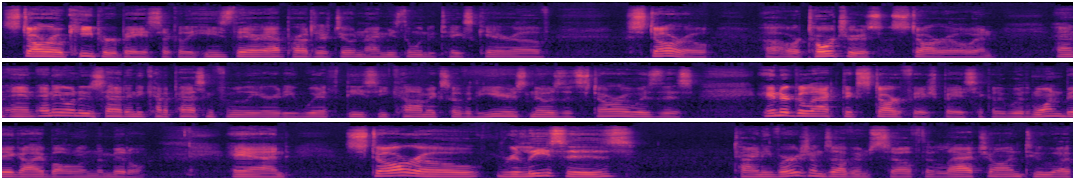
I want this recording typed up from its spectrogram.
Starro keeper, basically. He's there at Project Jotunheim. He's the one who takes care of Starro, uh, or tortures Starro, and and and anyone who's had any kind of passing familiarity with DC Comics over the years knows that Starro is this intergalactic starfish, basically, with one big eyeball in the middle, and Starro releases tiny versions of himself that latch onto a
